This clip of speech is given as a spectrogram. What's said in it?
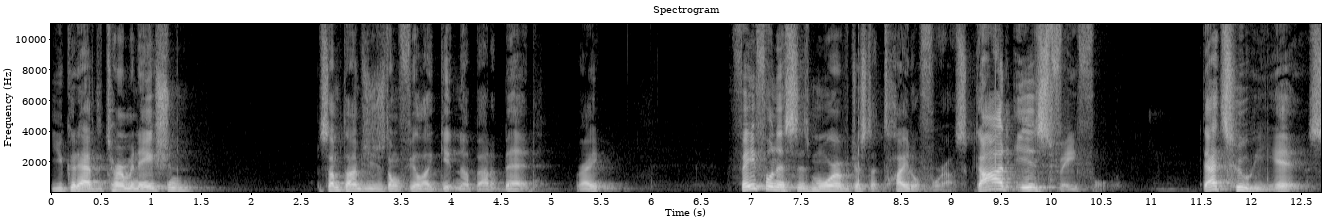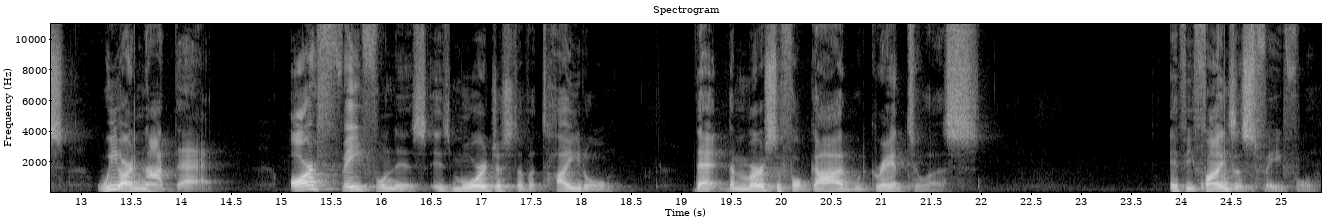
You could have determination, sometimes you just don't feel like getting up out of bed, right? Faithfulness is more of just a title for us. God is faithful. That's who He is. We are not that. Our faithfulness is more just of a title that the merciful God would grant to us if He finds us faithful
